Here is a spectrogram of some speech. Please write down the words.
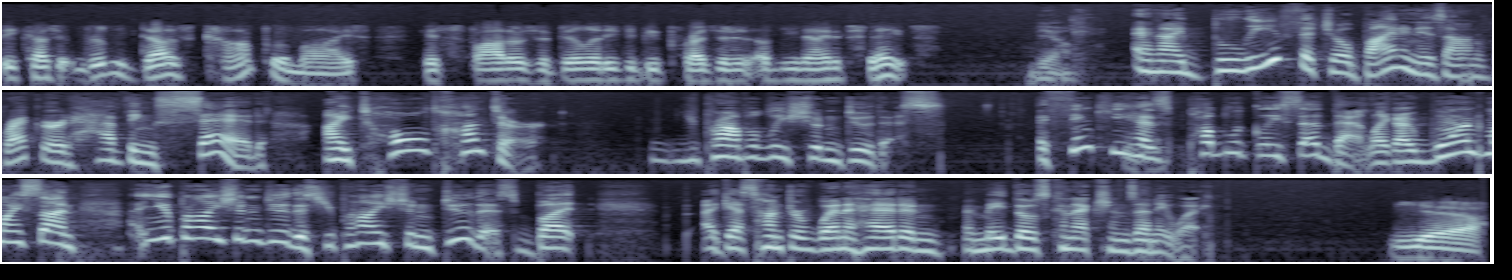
because it really does compromise his father's ability to be president of the United States. Yeah. And I believe that Joe Biden is on record having said, I told Hunter, you probably shouldn't do this. I think he has publicly said that. Like, I warned my son, you probably shouldn't do this. You probably shouldn't do this. But I guess Hunter went ahead and, and made those connections anyway. Yeah.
